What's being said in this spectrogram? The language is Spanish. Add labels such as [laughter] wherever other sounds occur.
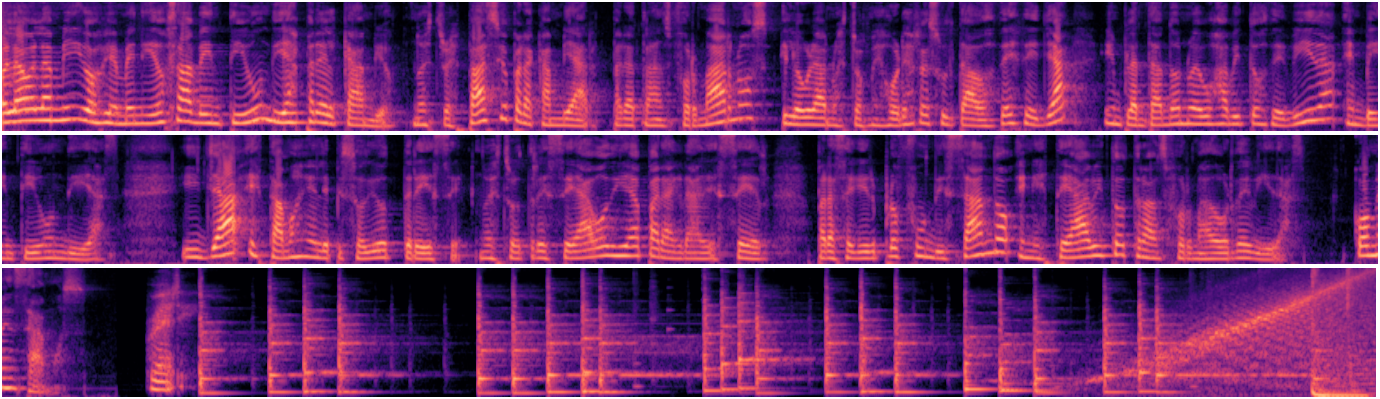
Hola, hola amigos, bienvenidos a 21 días para el cambio, nuestro espacio para cambiar, para transformarnos y lograr nuestros mejores resultados desde ya, implantando nuevos hábitos de vida en 21 días. Y ya estamos en el episodio 13, nuestro treceavo día para agradecer, para seguir profundizando en este hábito transformador de vidas. Comenzamos. Ready.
